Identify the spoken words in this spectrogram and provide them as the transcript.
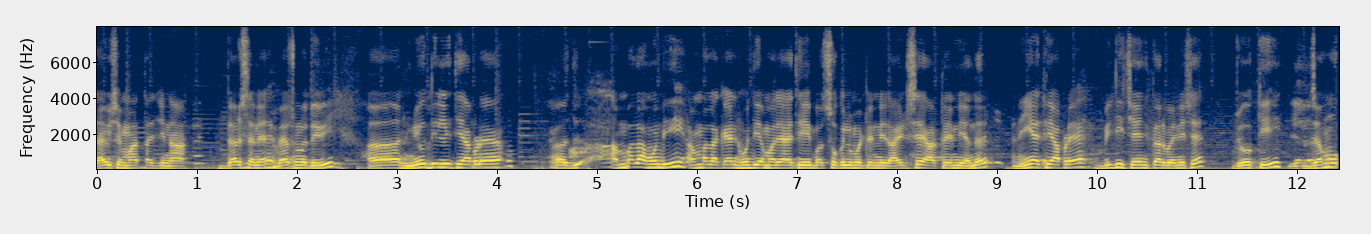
જાય છે માતાજીના દર્શને વૈષ્ણો દેવી. અ, ન્યૂ દિલ્હીથી આપણે અંબાલા સુધી અંબાલા કેન્ટ સુધી અમારે અહીંયાથી બસો કિલોમીટરની રાઈડ છે આ ટ્રેનની અંદર. અને અહીંયાથી આપણે બીજી ચેન્જ કરવાની છે, જો કે જમ્મુ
